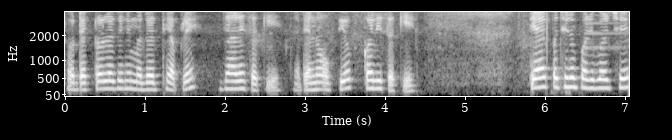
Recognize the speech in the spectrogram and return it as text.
તો ટેકનોલોજીની મદદથી આપણે જાણી શકીએ અને તેનો ઉપયોગ કરી શકીએ. ત્યાર પછીનું પરિબળ છે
